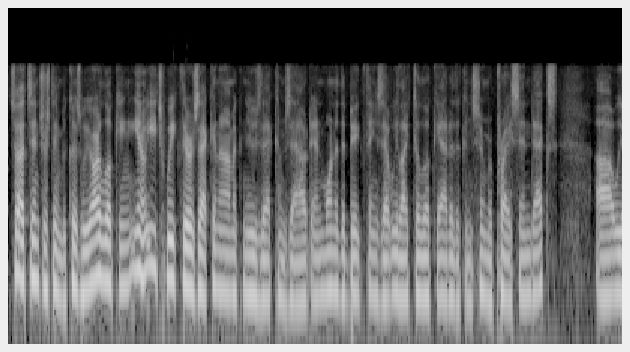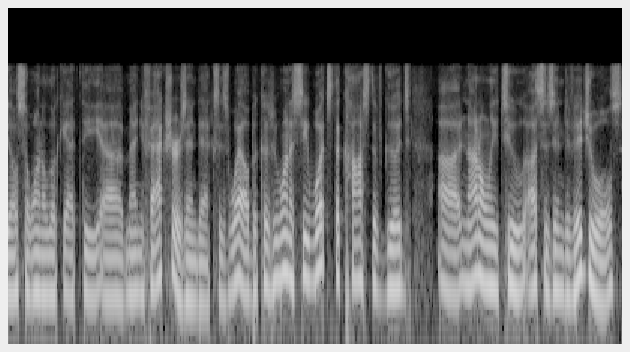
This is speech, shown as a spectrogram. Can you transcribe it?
So that's interesting because we are looking, you know, each week there's economic news that comes out, and one of the big things that we like to look at are the consumer price index. Uh, we also want to look at the uh, manufacturers index as well because we want to see what's the cost of goods, uh, not only to us as individuals,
